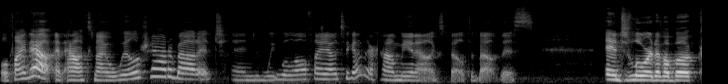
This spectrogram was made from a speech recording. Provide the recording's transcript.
We'll find out, and Alex and I will chat about it, and we will all find out together how me and Alex felt about this edge lord of a book.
